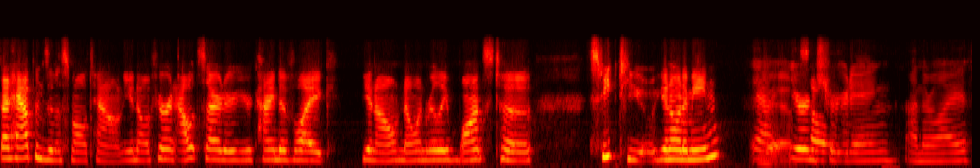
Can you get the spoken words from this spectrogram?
that happens in a small town you know if you're an outsider you're kind of like you know no one really wants to speak to you you know what i mean Yeah, Yeah. you're So- intruding on their life.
